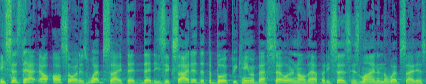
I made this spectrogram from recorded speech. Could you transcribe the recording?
He says that also on his website, that, that he's excited that the book became a bestseller and all that, but he says his line in the website is,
